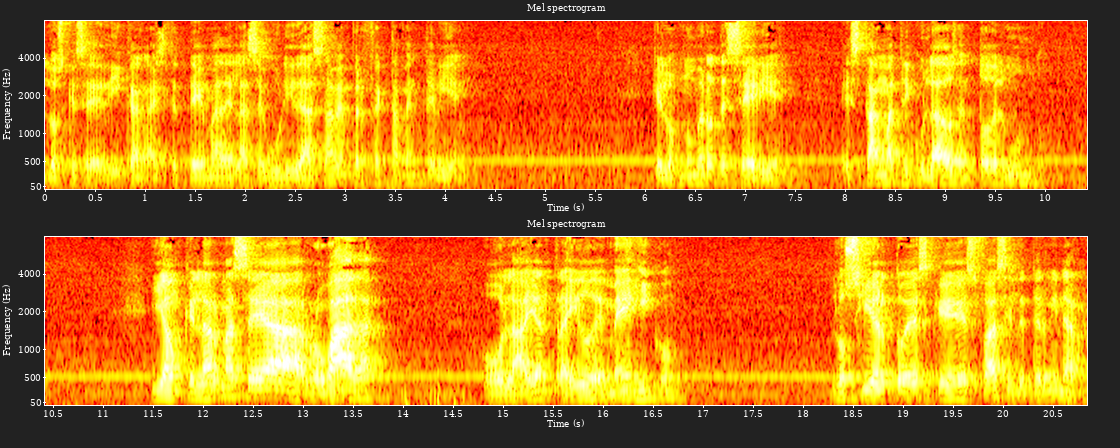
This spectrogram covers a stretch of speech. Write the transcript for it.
Los que se dedican a este tema de la seguridad saben perfectamente bien que los números de serie están matriculados en todo el mundo. Y aunque el arma sea robada o la hayan traído de México, lo cierto es que es fácil determinar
